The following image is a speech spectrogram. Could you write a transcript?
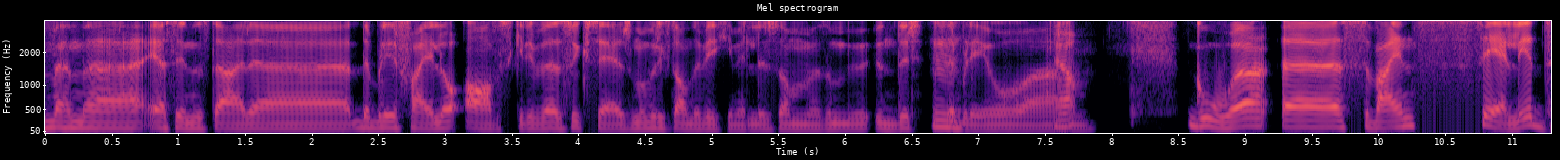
men eh, jeg synes det er Det blir feil å avskrive suksesser som har brukt andre virkemidler som, som under. Mm. Det blir jo Ja. Gode Svein Selid,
